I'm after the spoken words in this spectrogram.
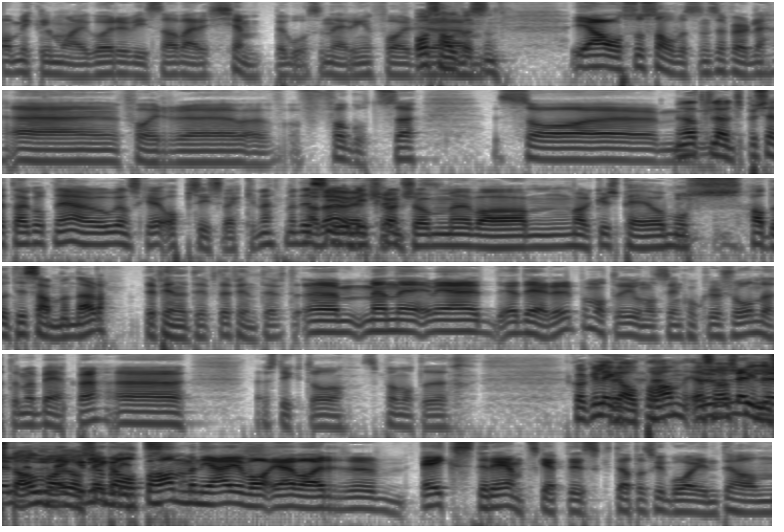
og Mikkel Maigård vist seg å være kjempegode signeringer for Og Salvesen. Ja, også Salvesen, selvfølgelig. Uh, for, uh, for godset. Så uh, Men at lønnsbudsjettet har gått ned, er jo ganske oppsiktsvekkende. Men det ja, sier jo litt kanskje om hva Markus P og Moss hadde til sammen der, da. Definitivt. definitivt Men jeg, jeg, deler på en måte Jonas sin konklusjon, dette med BP. det er stygt å på en måte kan ikke legge alt på han. Jeg sa spillerstallen var jo også blitt på han, Men jeg var, jeg var, eh, ekstremt skeptisk til at jeg skulle gå inn, han,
